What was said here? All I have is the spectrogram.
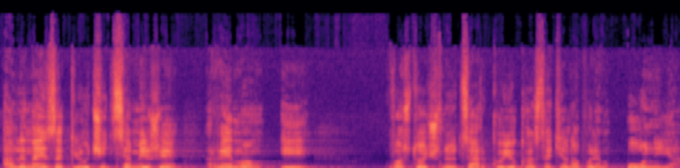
але най заключиться між Римом і Восточною церквою Константинополем унія.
